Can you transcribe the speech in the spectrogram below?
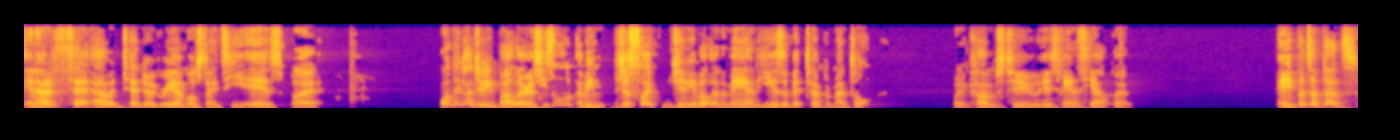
And I would, t- I would tend to agree on most nights he is, but one thing about Jimmy Butler is he's a little, I mean, just like Jimmy Butler, the man, he is a bit temperamental when it comes to his fantasy output. And he puts up duds.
